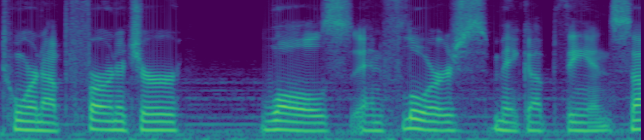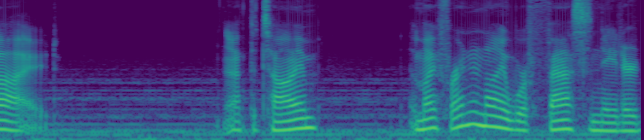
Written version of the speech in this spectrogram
torn up furniture, walls, and floors make up the inside. At the time, my friend and I were fascinated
